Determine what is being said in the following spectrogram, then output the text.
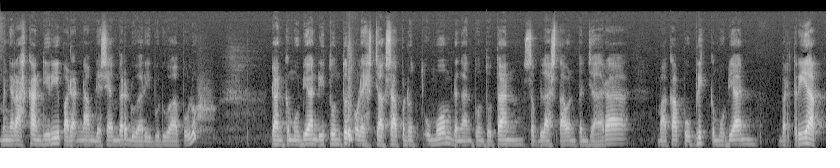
menyerahkan diri pada 6 Desember 2020 dan kemudian dituntut oleh jaksa penuntut umum dengan tuntutan 11 tahun penjara, maka publik kemudian berteriak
